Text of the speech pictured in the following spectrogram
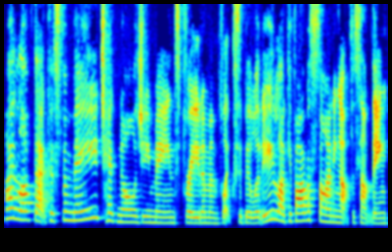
I love that because for me, technology means freedom and flexibility. Like if I was signing up for something,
